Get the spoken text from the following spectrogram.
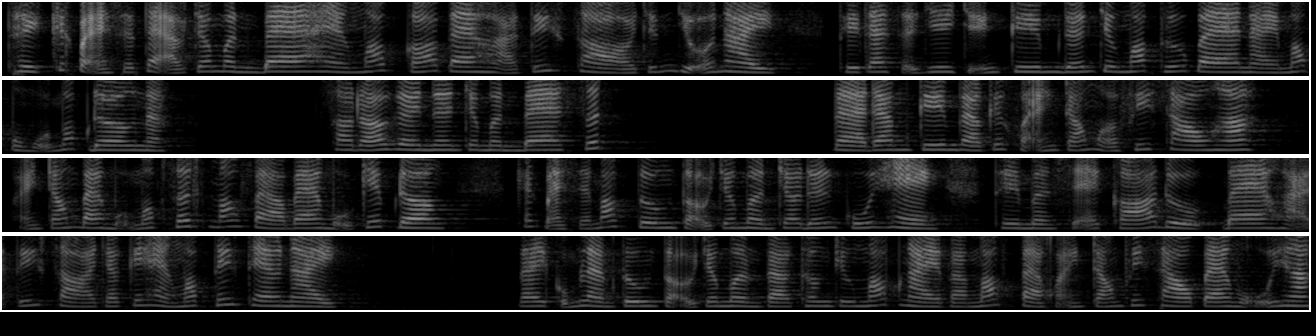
Thì các bạn sẽ tạo cho mình ba hàng móc có ba họa tiết sò ở chính giữa này. Thì ta sẽ di chuyển kim đến chân móc thứ ba này, móc một mũi móc đơn nè. Sau đó gây nên cho mình ba xích. Và đâm kim vào cái khoảng trống ở phía sau ha khoảng trống ba mũi móc xích móc vào ba mũi kép đơn. Các bạn sẽ móc tương tự cho mình cho đến cuối hàng, thì mình sẽ có được ba họa tiết sò cho cái hàng móc tiếp theo này. Đây cũng làm tương tự cho mình vào thân chân móc này và móc vào khoảng trống phía sau ba mũi ha.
